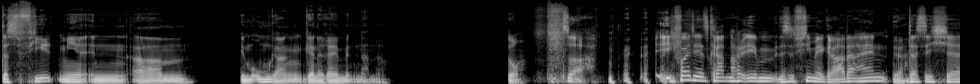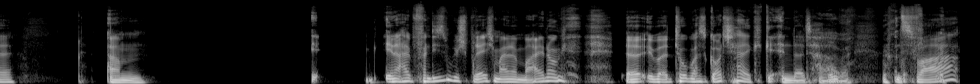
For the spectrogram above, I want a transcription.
das fehlt mir in, ähm, im Umgang generell miteinander. So, ich wollte jetzt gerade noch eben, das fiel mir gerade ein, Ja. dass ich äh, ähm, innerhalb von diesem Gespräch meine Meinung äh, über Thomas Gottschalk geändert habe. Oh. Und zwar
